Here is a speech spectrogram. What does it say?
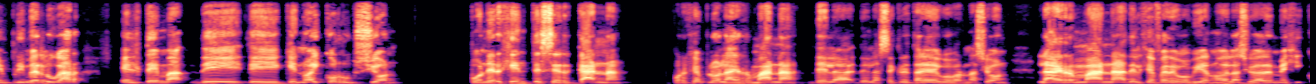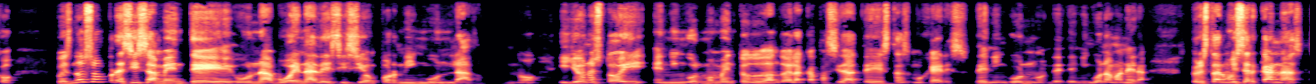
En primer lugar, el tema de, que no hay corrupción, poner gente cercana, por ejemplo, la hermana de la, de la secretaria de gobernación, la hermana del jefe de gobierno de la Ciudad de México, pues no son precisamente una buena decisión por ningún lado. ¿no? Y yo no estoy en ningún momento dudando de la capacidad de estas mujeres, de, ningún, de, de, ninguna manera, pero están muy cercanas.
